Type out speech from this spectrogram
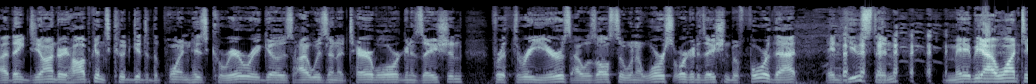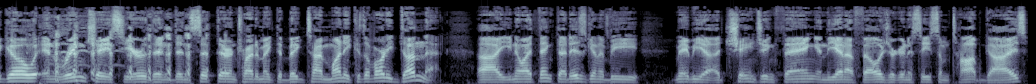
I think DeAndre Hopkins could get to the point in his career where he goes, I was in a terrible organization for three years. I was also in a worse organization before that in Houston. Maybe I want to go and ring chase here than, than sit there and try to make the big time money because I've already done that. Uh, you know, I think that is going to be maybe a changing thing in the NFL is you're going to see some top guys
